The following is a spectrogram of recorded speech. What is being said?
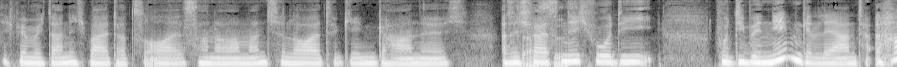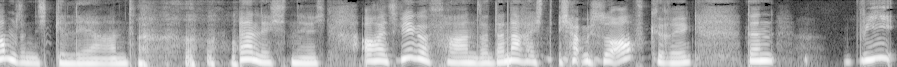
ich will mich da nicht weiter zu äußern, aber manche Leute gehen gar nicht. Also ich Das weiß nicht, wo die, wo die benehmen gelernt haben. Haben sie nicht gelernt. Ehrlich nicht. Auch als wir gefahren sind, danach, ich, ich habe mich so aufgeregt, denn wie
